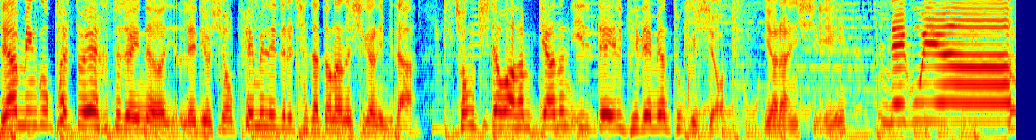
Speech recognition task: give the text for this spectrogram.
대한민국 팔도에 흩어져 있는 라디오쇼 패밀리들을 찾아 떠나는 시간입니다. 청취자와 함께하는 1대1 비대면 토크쇼 11시 내 고향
